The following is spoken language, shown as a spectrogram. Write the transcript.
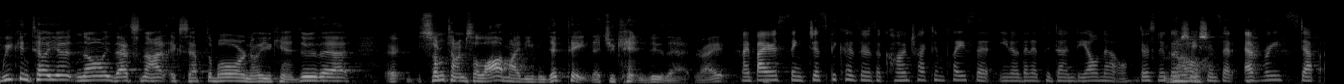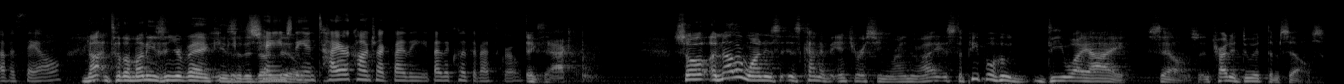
we can tell you no, that's not acceptable, or no, you can't do that. Uh, Sometimes the law might even dictate that you can't do that, right? My buyers think just because there's a contract in place that, you know, then it's a done deal. No, there's negotiations at every step of a sale. Not until the money's in your bank You is it a done deal. change the entire contract by the by the close of escrow. exactly. So another one is, is kind of interesting, right? right? It's the people who DIY sells and try to do it themselves.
